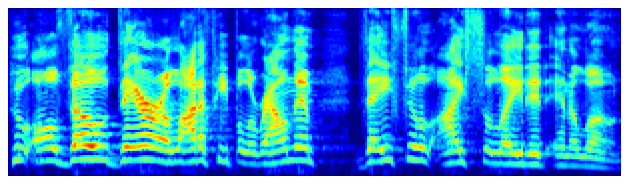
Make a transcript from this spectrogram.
who, although there are a lot of people around them, they feel isolated and alone.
